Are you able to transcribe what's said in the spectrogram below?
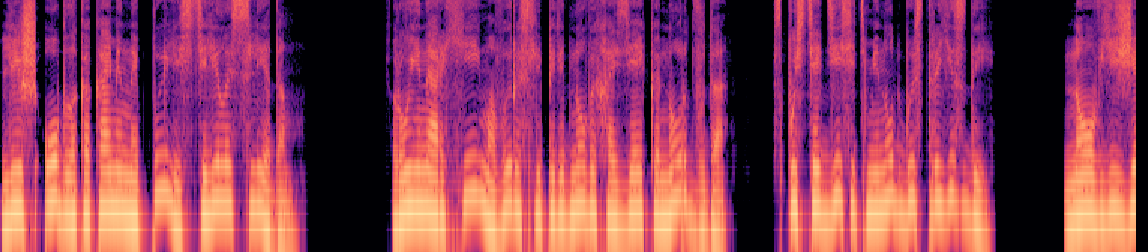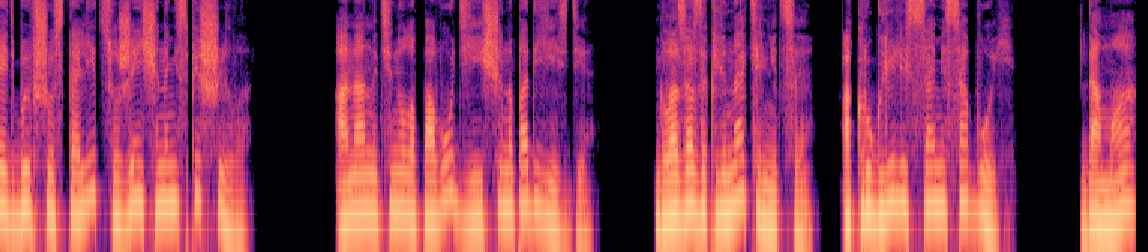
Лишь облако каменной пыли стелилось следом. Руины Архейма выросли перед новой хозяйкой Нордвуда спустя 10 минут быстрой езды. Но въезжать в бывшую столицу женщина не спешила. Она натянула поводья еще на подъезде. Глаза заклинательницы округлились сами собой. Дома,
